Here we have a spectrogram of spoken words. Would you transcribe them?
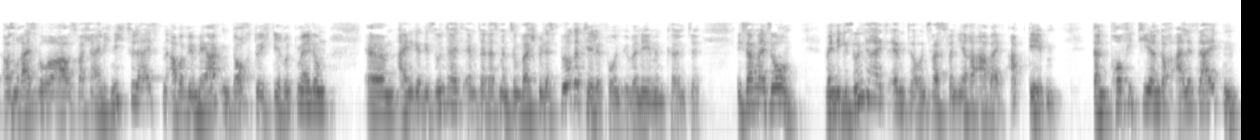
aus dem Reisebüro heraus wahrscheinlich nicht zu leisten, aber wir merken doch durch die Rückmeldung ähm, einiger Gesundheitsämter, dass man zum Beispiel das Bürgertelefon übernehmen könnte. Ich sage mal so, wenn die Gesundheitsämter uns was von ihrer Arbeit abgeben, dann profitieren doch alle Seiten.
